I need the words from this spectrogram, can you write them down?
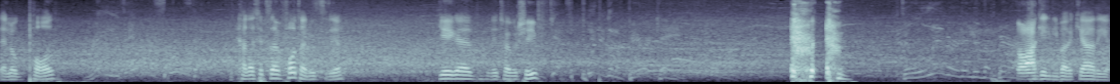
Der Logan Paul. Kann das jetzt seinen Vorteil nutzen hier. Gegen den Tribal Chief. Barricade. Oh, gegen die Barrikade hier.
